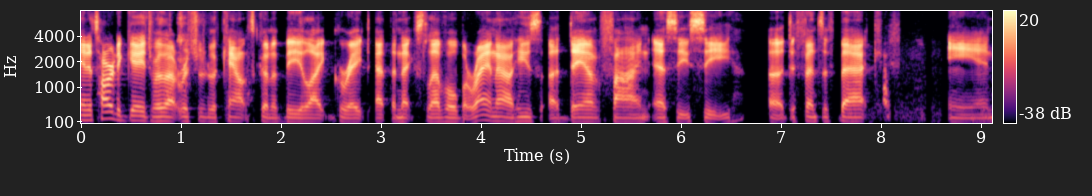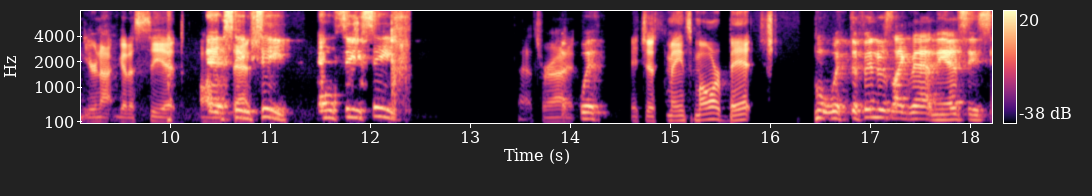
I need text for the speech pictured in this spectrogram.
And it's hard to gauge whether that Richard LeCounte's going to be like great at the next level. But right now, he's a damn fine SEC uh, defensive back. And you're not going to see it on the SEC, SEC That's right. with It just means more, bitch. with defenders like that in the SEC,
